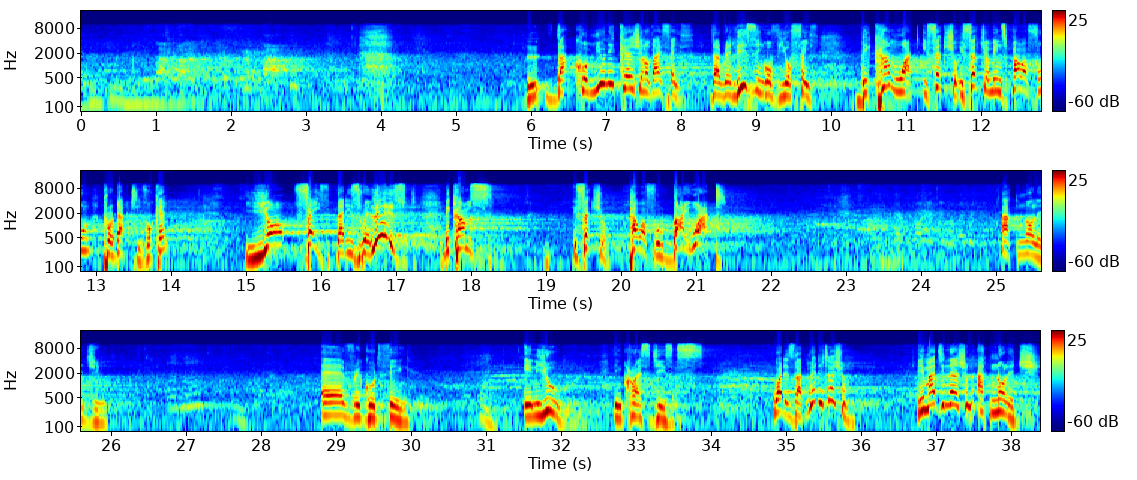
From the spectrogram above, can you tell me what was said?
That communication of thy faith, the releasing of your faith, become what? Effectual. Effectual means powerful, productive, okay? Your faith that is released becomes effectual, powerful by what? Acknowledging every good thing in you in Christ Jesus. What is that? Meditation. Imagination, acknowledge.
